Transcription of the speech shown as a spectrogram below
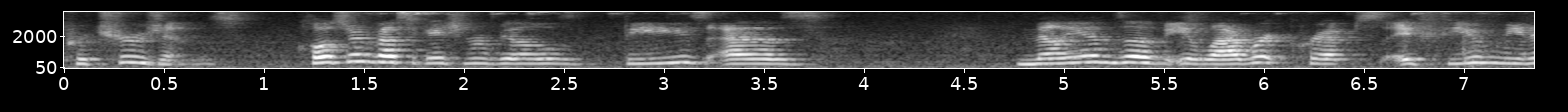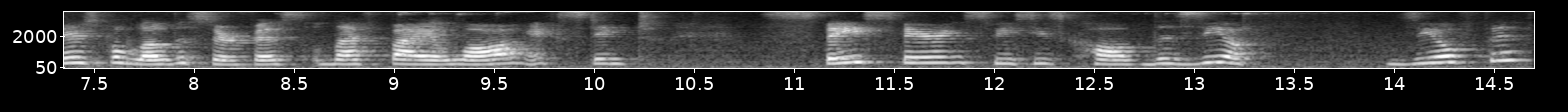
protrusions. Closer investigation reveals these as millions of elaborate crypts a few meters below the surface left by long extinct spacefaring species called the Zeoph Zeophith?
